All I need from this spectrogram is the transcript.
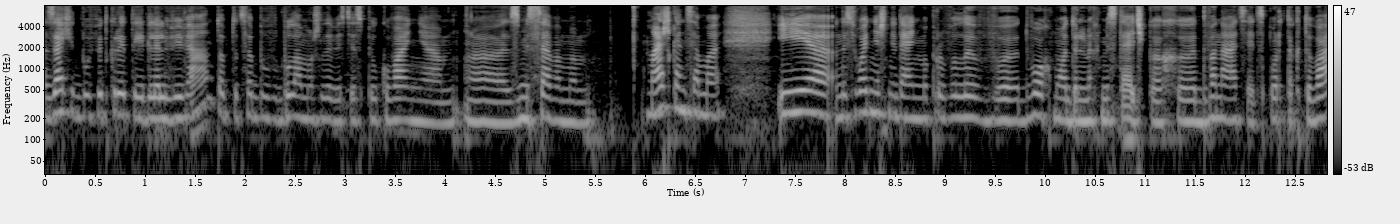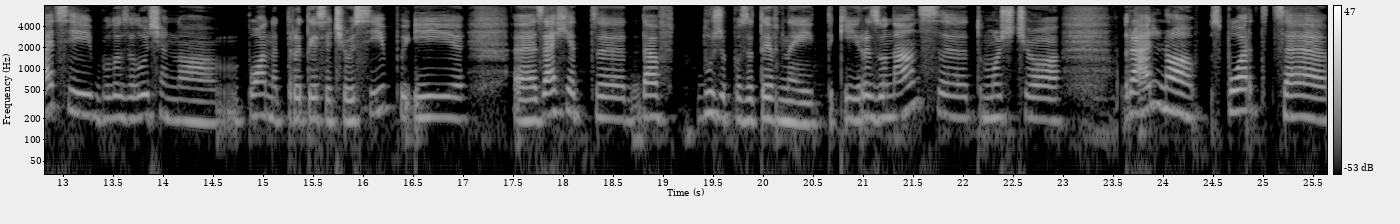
захід був відкритий для львів'ян, тобто це була можливість спілкування е, з місцевими мешканцями. І на сьогоднішній день ми провели в двох модульних містечках 12 спортактивацій. Було залучено понад 3 тисячі осіб, і е, захід е, дав дуже позитивний такий резонанс, е, тому що реально спорт це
